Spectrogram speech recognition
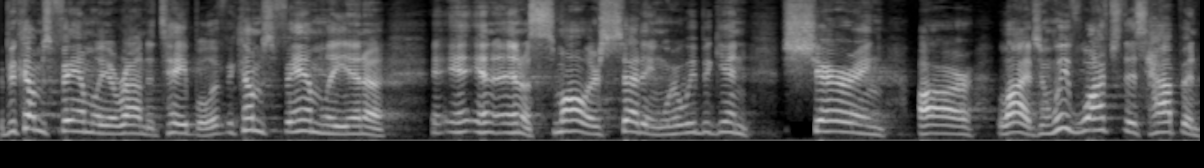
It becomes family around a table. It becomes family in a, in, in, a smaller setting where we begin sharing our lives. And we've watched this happen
